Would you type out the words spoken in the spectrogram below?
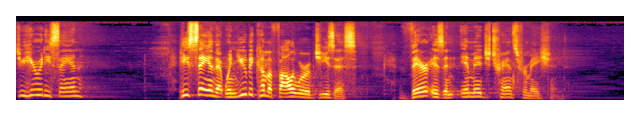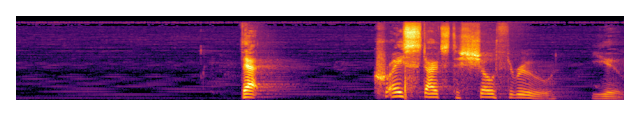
Do you hear what he's saying? He's saying that when you become a follower of Jesus, there is an image transformation. That Christ starts to show through you.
